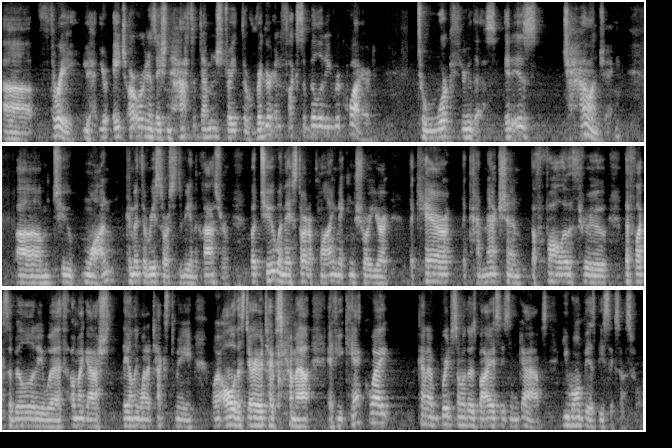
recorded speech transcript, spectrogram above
Uh, three, you, your HR organization has to demonstrate the rigor and flexibility required to work through this. It is challenging um, to one commit the resources to be in the classroom but two when they start applying making sure you're the care the connection the follow through the flexibility with oh my gosh they only want to text me or all the stereotypes come out if you can't quite kind of bridge some of those biases and gaps you won't be as be successful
